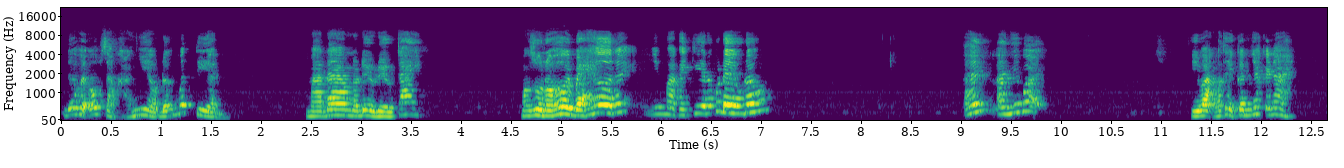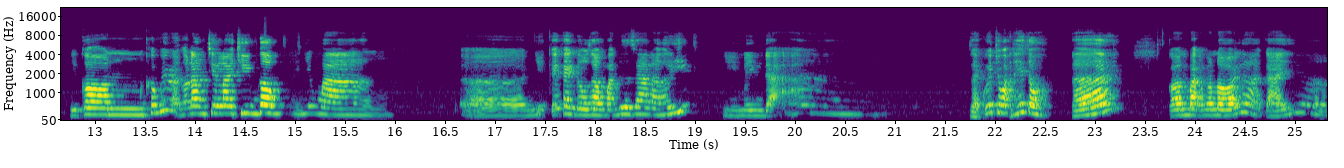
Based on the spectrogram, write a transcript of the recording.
đỡ phải ốp giảm khá nhiều đỡ mất tiền mà đam nó đều đều tay. Mặc dù nó hơi bé hơn đấy nhưng mà cái kia nó có đều đâu. Đấy là như vậy. Thì bạn có thể cân nhắc cái này. Thì còn không biết bạn có đăng trên livestream không? Nhưng mà uh, những cái gạch đầu dòng bạn đưa ra là hơi ít. Thì mình đã giải quyết cho bạn hết rồi. Đấy. Còn bạn có nói là cái ờ,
